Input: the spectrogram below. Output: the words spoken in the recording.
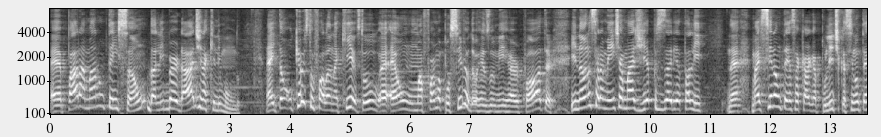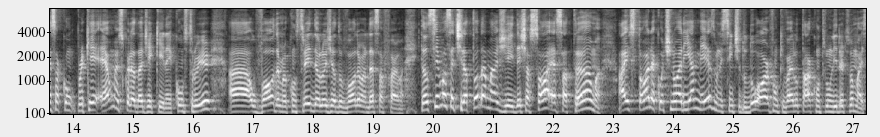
é, para a manutenção da liberdade liberdade naquele mundo. É, então, o que eu estou falando aqui estou, é, é, uma forma possível de eu resumir Harry Potter e não necessariamente a magia precisaria estar ali né? Mas se não tem essa carga política, se não tem essa. Porque é uma escolha da J.K., né? Construir a, o Voldemort, construir a ideologia do Voldemort dessa forma. Então, se você tira toda a magia e deixa só essa trama, a história continuaria a mesma nesse sentido do órfão que vai lutar contra um líder e tudo mais.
